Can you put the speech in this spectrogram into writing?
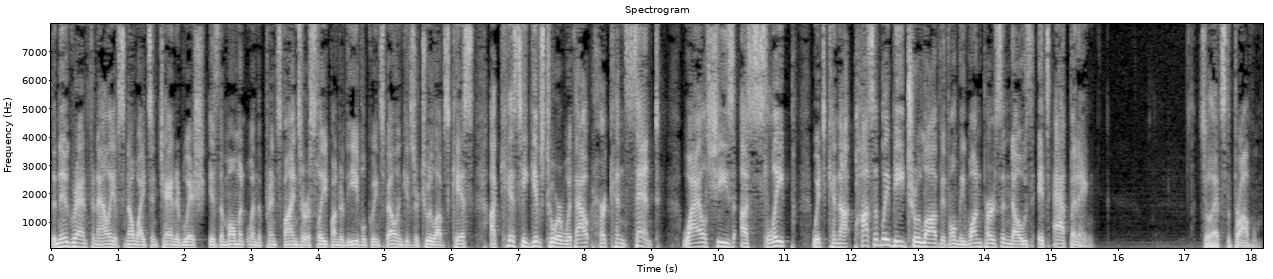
The new grand finale of Snow White's Enchanted Wish is the moment when the prince finds her asleep under the evil queen's spell and gives her true love's kiss. A kiss he gives to her without her consent while she's asleep, which cannot possibly be true love if only one person knows it's happening. So that's the problem.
